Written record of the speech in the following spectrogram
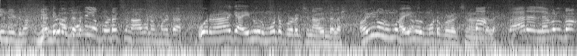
யூனிட் தான். கண்டிப்பா தல. மூட்டைங்க ப்ரொடக்ஷன் ஆகும் நம்ம கிட்ட ஒரு நாளைக்கு ஐநூறு மூட்டை ப்ரொடக்ஷன் ஆகுதுல ஐநூறு மூட்டை. ஐநூறு மூட்டை ப்ரொடக்ஷன் ஆகுதுல வேற லெவல் தான்.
